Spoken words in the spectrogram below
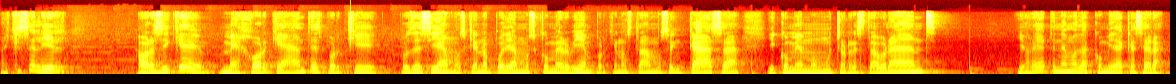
Hay que salir ahora sí que mejor que antes porque pues decíamos que no podíamos comer bien porque no estábamos en casa y comíamos mucho en restaurantes. Y ahora ya tenemos la comida casera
